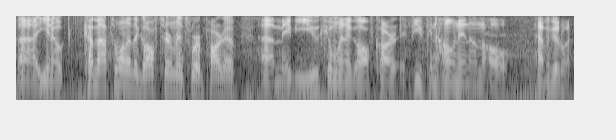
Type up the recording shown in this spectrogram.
uh, you know, come out to one of the golf tournaments we're a part of. Uh, maybe you can win a golf cart if you can hone in on the hole. Have a good one.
